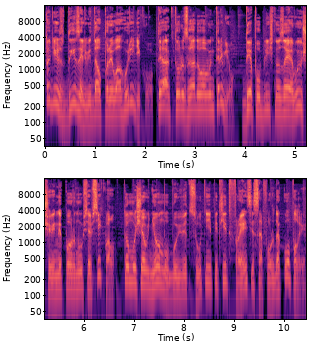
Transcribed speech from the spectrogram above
Тоді ж Дизель віддав перевагу Рідіку, та актор згадував інтерв'ю, де публічно заявив, що він не повернувся в сіквел, тому що в ньому був відсутній підхід Френсіса Форда Кополи.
